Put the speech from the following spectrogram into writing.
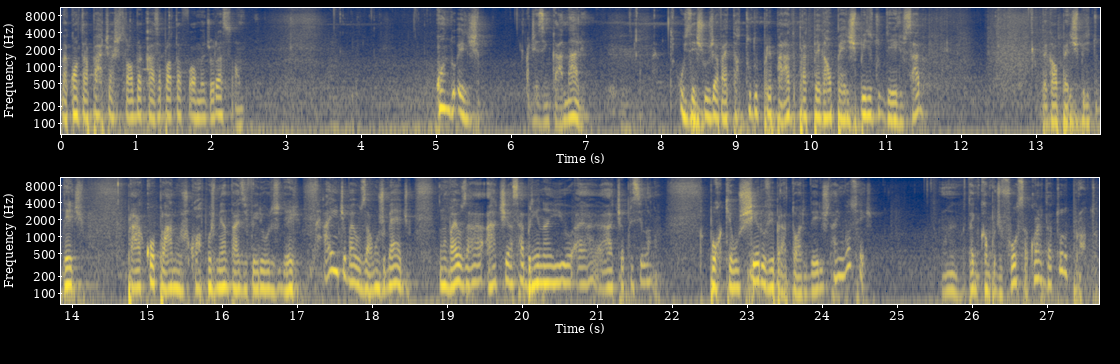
na contraparte astral da casa plataforma de oração. Quando eles desencarnarem, os Exus já vai estar tá tudo preparado para pegar o perispírito deles, sabe? Pegar o perispírito deles para acoplar nos corpos mentais inferiores dele. Aí a gente vai usar uns médios, não vai usar a tia Sabrina e a, a tia Priscila, não. Porque o cheiro vibratório dele está em vocês. Está hum, em campo de força, agora está tudo pronto.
